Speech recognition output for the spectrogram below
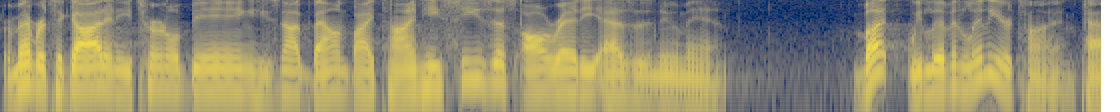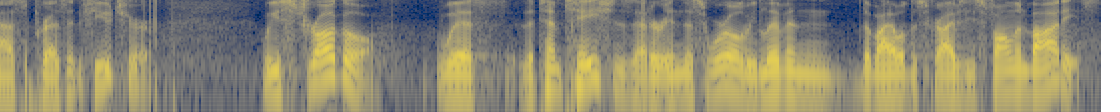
Remember, to God, an eternal being, He's not bound by time. He sees us already as the new man. But we live in linear time, past, present, future. We struggle with the temptations that are in this world. We live in, the Bible describes these fallen bodies.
